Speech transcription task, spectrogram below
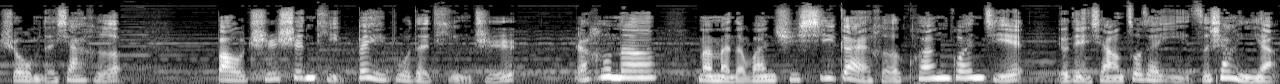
收我们的下颌，保持身体背部的挺直，然后呢，慢慢的弯曲膝盖和髋关节，有点像坐在椅子上一样，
